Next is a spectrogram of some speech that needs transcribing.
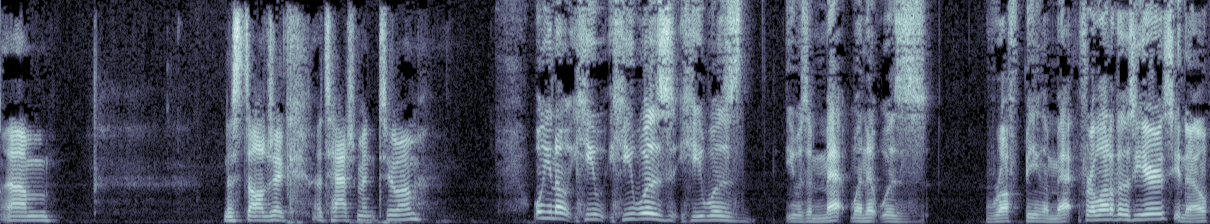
um, nostalgic attachment to him. Well, you know, he he was he was he was a Met when it was rough being a Met for a lot of those years. You know,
